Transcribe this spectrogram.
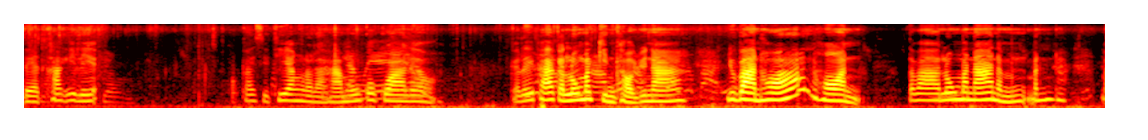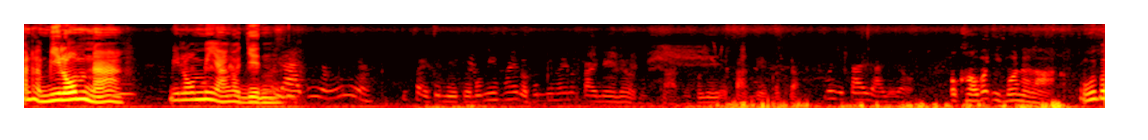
แดดคักอีหลิใกล้สิเที่ยงแล้วล่ะหาโมงกว่าๆแล้ว ก็เลยพากันลงมากินข้าวอยู่นะ อยู่บ้านฮ้อนฮ้อน แต่ว่าลงมานาน่ะมันมันมันถึงมีลมนะ มีลมมีหยังก็เย็นใส่ตัวนี้แต่บ่มีให้หรอกเพิ่นมีให้มันตายแม่แล้วเขายังตากแดดประจำเอาเขาว่าอีกบ่นั่นล่ะโอ้ยบ่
